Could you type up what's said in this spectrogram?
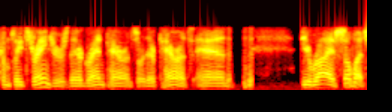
complete strangers, their grandparents or their parents, and derive so much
